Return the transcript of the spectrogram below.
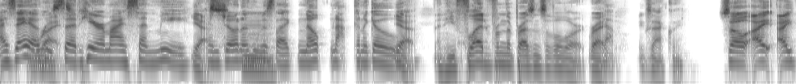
Isaiah who Right. said, "Here am I, send me." Yes. And Jonah who was like, "Nope, not gonna go." Yeah, and he fled from the presence of the Lord. Right. Yeah. Exactly. So I I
